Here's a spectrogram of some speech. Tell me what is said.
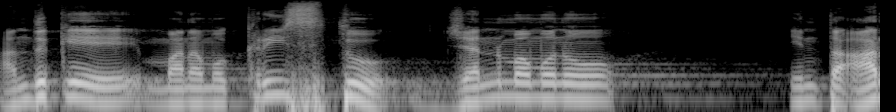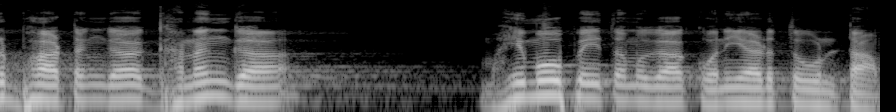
అందుకే మనము క్రీస్తు జన్మమును ఇంత ఆర్భాటంగా ఘనంగా మహిమోపేతముగా కొనియాడుతూ ఉంటాం.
